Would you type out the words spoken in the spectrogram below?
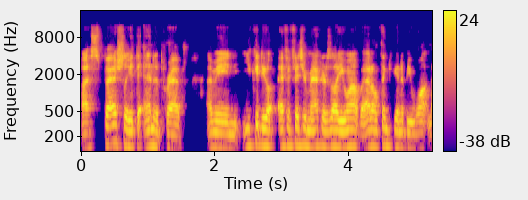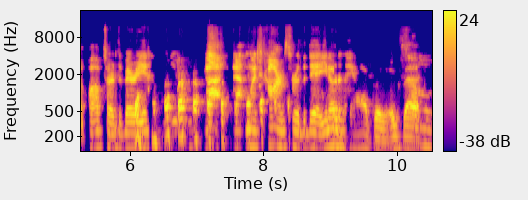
especially at the end of prep. I mean, you could do if it fits your macros all you want, but I don't think you're going to be wanting a pop tart at the very end. you got that much carbs for the day. You know what I mean? Exactly. Exactly.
